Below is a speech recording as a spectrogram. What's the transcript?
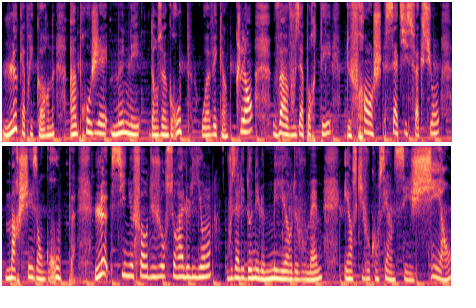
le Capricorne, un projet mené dans un groupe ou avec un clan va vous apporter de franches satisfactions. Marchez en groupe. Le signe fort du jour sera le lion. Vous allez donner le meilleur de vous-même et en ce qui vous concerne, c'est géant.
